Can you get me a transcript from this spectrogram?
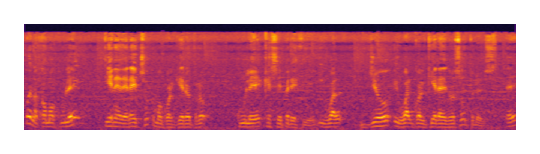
Bueno, como culé, tiene derecho, como cualquier otro culé que se precie. Igual yo, igual cualquiera de nosotros. ¿eh?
